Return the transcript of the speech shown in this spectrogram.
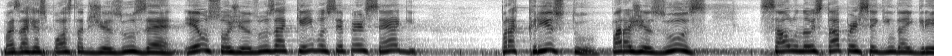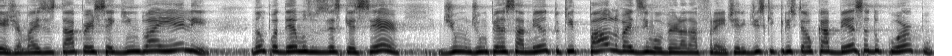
Mas a resposta de Jesus é: Eu sou Jesus a quem você persegue. Para Cristo, para Jesus, Saulo não está perseguindo a igreja, mas está perseguindo a ele. Não podemos nos esquecer de um, de um pensamento que Paulo vai desenvolver lá na frente. Ele diz que Cristo é o cabeça do corpo.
